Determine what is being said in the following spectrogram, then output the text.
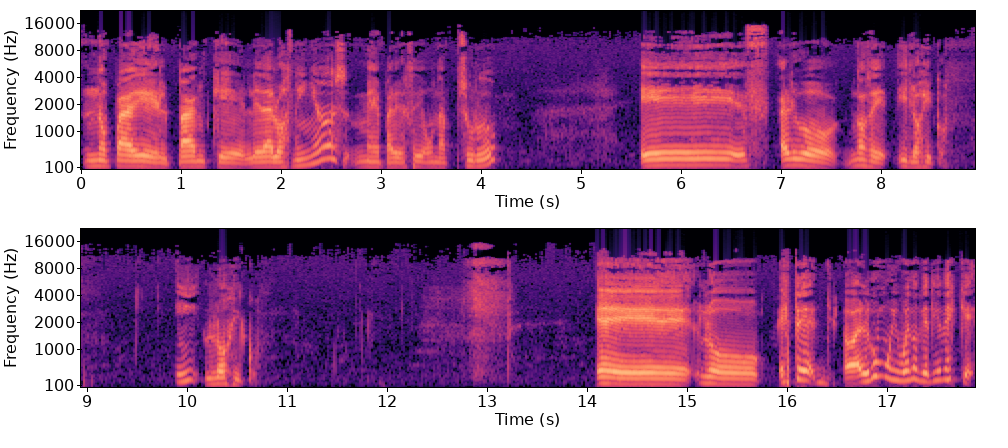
no pague el pan que le da a los niños, me parece un absurdo. Es algo, no sé, ilógico. Ilógico. Eh, lo, este, algo muy bueno que tiene es que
